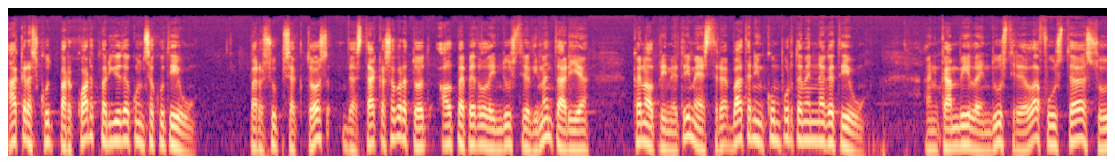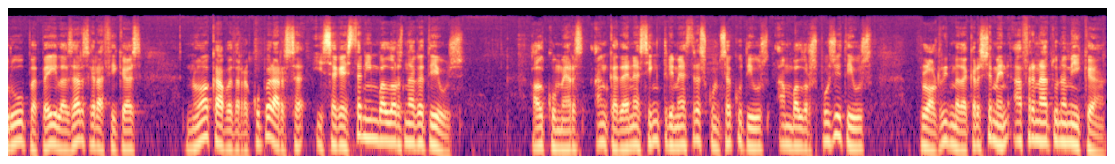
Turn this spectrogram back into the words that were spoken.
ha crescut per quart període consecutiu. Per subsectors destaca sobretot el paper de la indústria alimentària, que en el primer trimestre va tenir un comportament negatiu. En canvi, la indústria de la fusta, suro, paper i les arts gràfiques no acaba de recuperar-se i segueix tenint valors negatius. El comerç encadena cinc trimestres consecutius amb valors positius, però el ritme de creixement ha frenat una mica.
